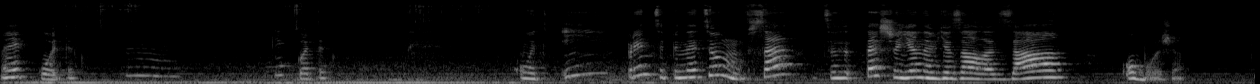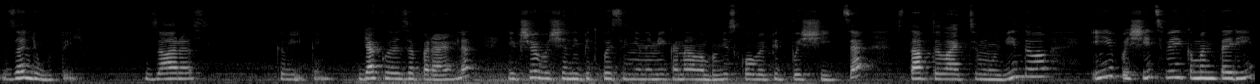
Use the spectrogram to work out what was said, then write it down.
Ну, як котик. Як котик. От, і, в принципі, на цьому все. Це те, що я нав'язала за, о Боже, за лютий. Зараз квітень. Дякую за перегляд. Якщо ви ще не підписані на мій канал, обов'язково підпишіться, ставте лайк цьому відео і пишіть свої коментарі.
